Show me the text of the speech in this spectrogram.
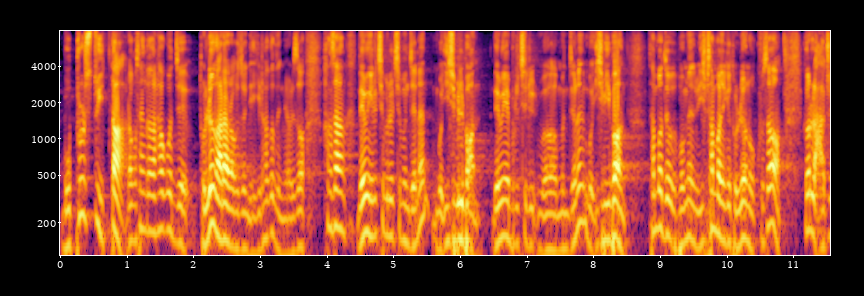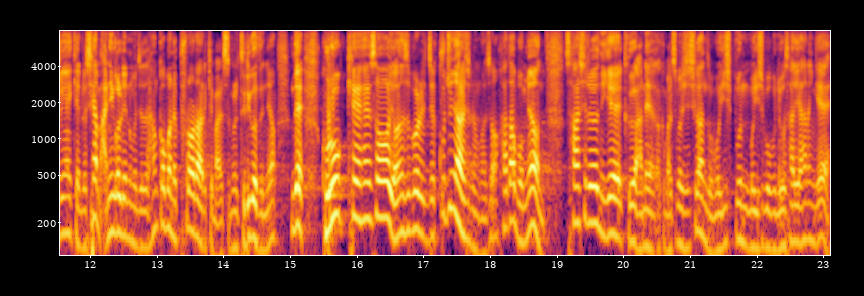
못 풀 수도 있다라고 생각을 하고 이제 돌려놔라라고 저는 얘기를 하거든요. 그래서 항상 내용의 일치불일치 문제는 뭐 21번, 내용의 불일치 어, 문제는 뭐 22번 2번, 3번 보면 23번 이렇게 돌려놓고서 그걸 나중에 시간 많이 걸리는 문제들 한꺼번에 풀어라 이렇게 말씀을 드리거든요. 근데 그렇게 해서 연습을 이제 꾸준히 하시는 거죠. 하다 보면 사실은 이게 그 안에 아까 말씀하신 시간도 뭐 20분, 뭐 25분 요 사이에 하는 게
